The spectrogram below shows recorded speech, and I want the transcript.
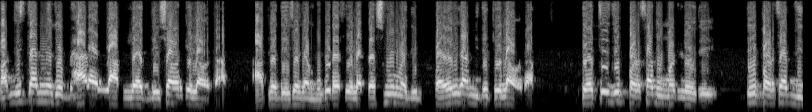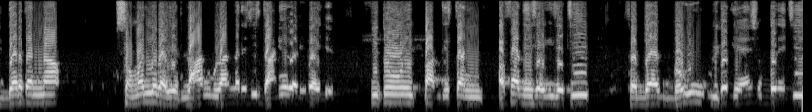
पाकिस्तानने जो भ्याड हल्ला आपल्या देशावर केला होता आपल्या देशाच्या मुकुट असलेल्या काश्मीर मधील पहलगाम इथे केला होता त्याचे जे पडसाद उमटले होते ते पडसाद विद्यार्थ्यांना समजले पाहिजेत. लहान मुलांना त्याची जाणीव झाली पाहिजे की तो एक पाकिस्तान असा देश आहे की ज्याची सध्या गहू विकत घेण्याची सुद्धा त्याची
